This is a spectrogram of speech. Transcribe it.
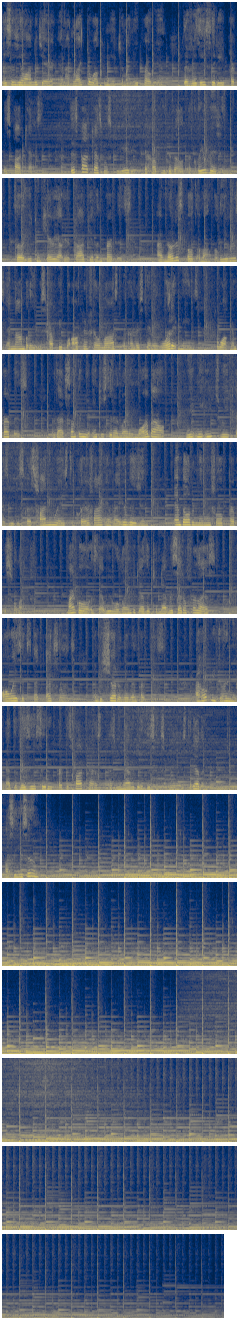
This is Yolanda Jarrett, and I'd like to welcome you to my new program, the Busy City Purpose Podcast. This podcast was created to help you develop a clear vision so that you can carry out your God given purpose. I've noticed both among believers and non believers how people often feel lost in understanding what it means to walk in purpose. If that's something you're interested in learning more about, meet me each week as we discuss finding ways to clarify and write your vision and build a meaningful, purposeful life. My goal is that we will learn together to never settle for less, always expect excellence, and be sure to live in purpose. I hope you join me at the Busy City Purpose Podcast as we navigate this experience together. I'll see you soon.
